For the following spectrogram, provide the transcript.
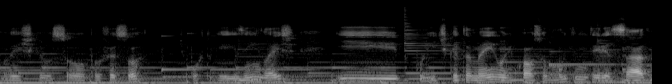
uma vez que eu sou professor de português e inglês, e política também, onde qual sou muito interessado,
